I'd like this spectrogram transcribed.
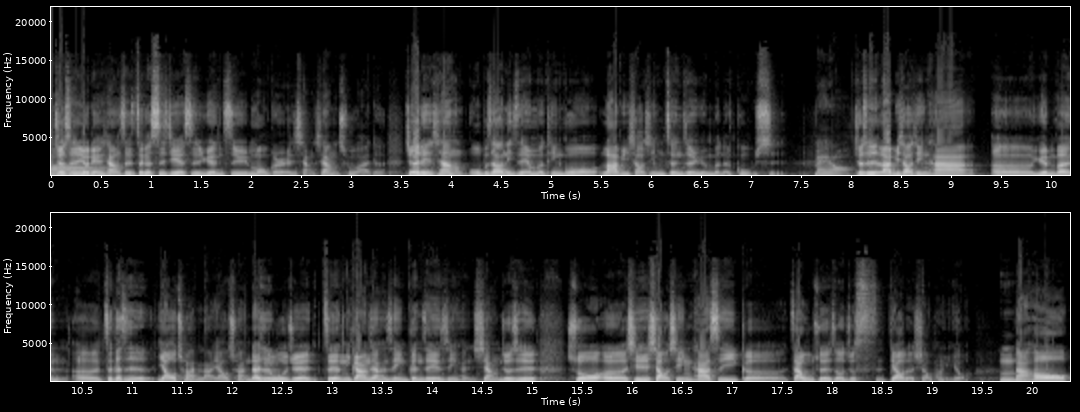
就是有点像是这个世界是源自于某个人想象出来的，就有点像我不知道你之前有没有听过蜡笔小新真正原本的故事？没有，就是蜡笔小新他呃原本呃这个是谣传啦，谣传，但是我觉得这你刚刚讲的事情跟这件事情很像，就是说呃其实小新他是一个在五岁的时候就死掉的小朋友。嗯，然后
